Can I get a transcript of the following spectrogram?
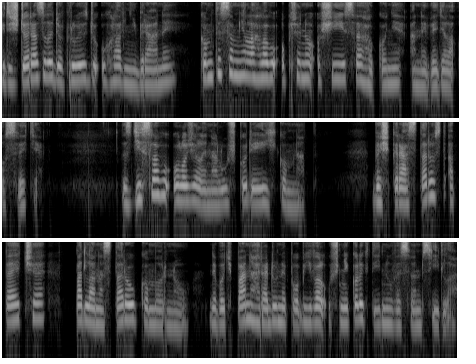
Když dorazili do průjezdu u hlavní brány, komtesa měla hlavu opřenou o šíji svého koně a nevěděla o světě. Zdislavu uložili na lůžko do jejich komnat. Veškerá starost a péče padla na starou komornou, neboť pan hradu nepobýval už několik týdnů ve svém sídle.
